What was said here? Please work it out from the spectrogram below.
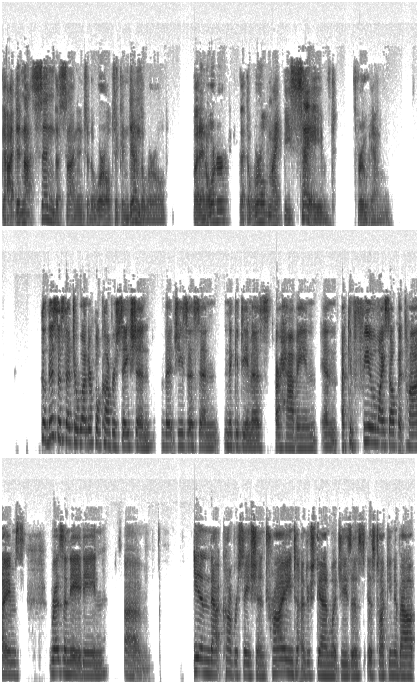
God did not send the Son into the world to condemn the world, but in order that the world might be saved through him. So this is such a wonderful conversation that Jesus and Nicodemus are having, and I can feel myself at times resonating um, in that conversation, trying to understand what Jesus is talking about.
